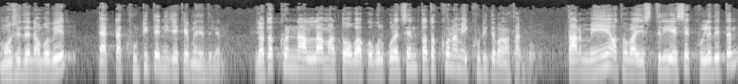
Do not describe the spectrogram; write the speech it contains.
মসজিদে নববীর একটা খুঁটিতে নিজেকে বেঁধে দিলেন। যতক্ষণ না আল্লাহ আমার তৌবা কবুল করেছেন, ততক্ষণ আমি খুঁটিতে বাঁধা থাকব। তার মেয়ে অথবা স্ত্রী এসে খুলে দিতেন,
